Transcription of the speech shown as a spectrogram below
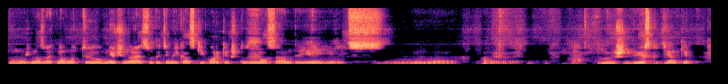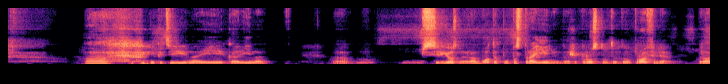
что можно назвать? Ну вот э, мне очень нравятся вот эти американские горки, что занимался Андрей. И вот э, наши две студентки, а, Екатерина и Карина. Э, серьезная работа по построению даже просто вот этого профиля. То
